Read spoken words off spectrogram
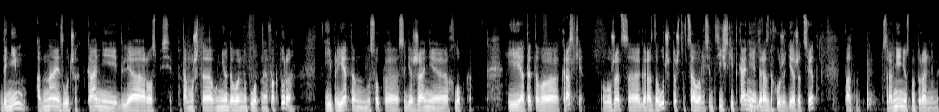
Деним – одна из лучших тканей для росписи, потому что у нее довольно плотная фактура и при этом высокое содержание хлопка. И от этого краски ложатся гораздо лучше, потому что в целом синтетические ткани гораздо хуже держат цвет по сравнению с натуральными.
